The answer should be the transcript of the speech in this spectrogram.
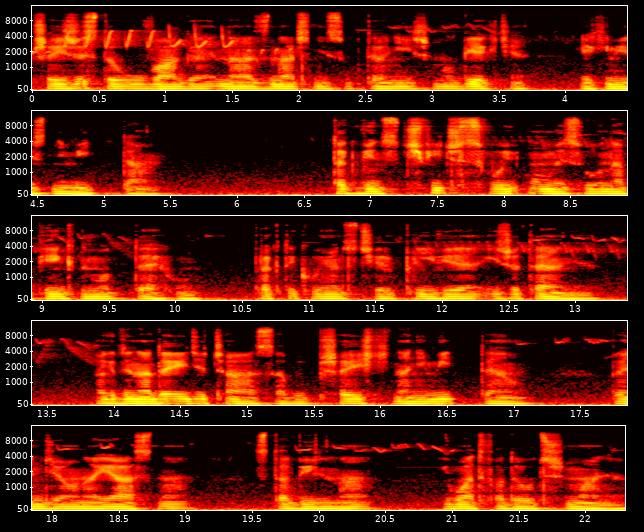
przejrzystą uwagę na znacznie subtelniejszym obiekcie, jakim jest nimitta. Tak więc ćwicz swój umysł na pięknym oddechu, praktykując cierpliwie i rzetelnie. A gdy nadejdzie czas, aby przejść na nimittę, będzie ona jasna, stabilna i łatwa do utrzymania.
